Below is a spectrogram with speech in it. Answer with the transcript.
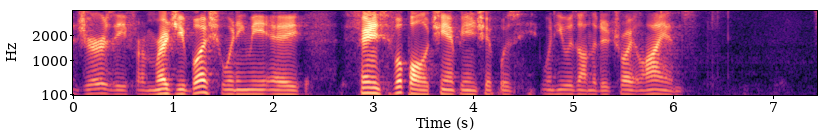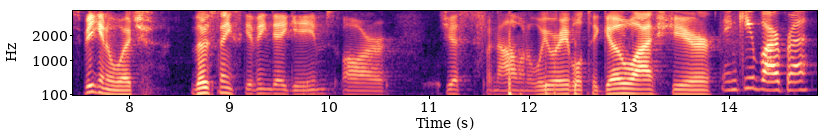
jersey from Reggie Bush winning me a fantasy football championship was when he was on the Detroit Lions. Speaking of which, those Thanksgiving Day games are just phenomenal. We were able to go last year. Thank you, Barbara.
